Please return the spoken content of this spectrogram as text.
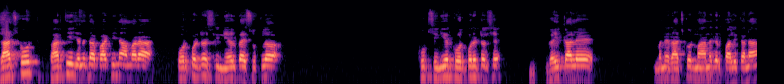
રાજકોટ ભારતીય જનતા પાર્ટીના અમારા કોર્પોરેટર શ્રી નેહલભાઈ શુક્લ ખૂબ સિનિયર કોર્પોરેટર છે. ગઈકાલે મને રાજકોટ મહાનગરપાલિકાના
